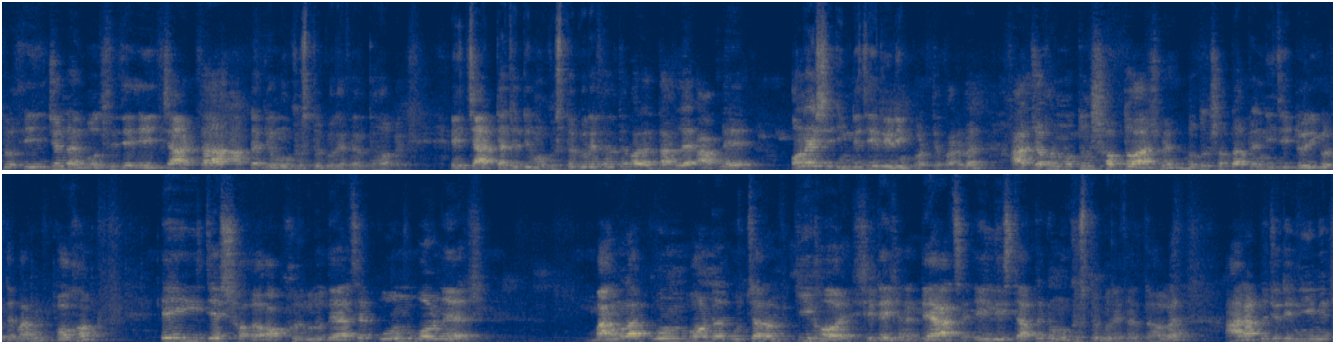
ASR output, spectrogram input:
তো এই জন্য আমি বলছি যে এই চারটা আপনাকে মুখস্থ করে ফেলতে হবে। এই চারটা যদি মুখস্থ করে ফেলতে পারেন, তাহলে আপনি অনায়াসে ইংরেজি রিডিং করতে পারবেন। আর যখন নতুন শব্দ আসবে, নতুন শব্দ আপনি নিজেই তৈরি করতে পারবেন। কখন? এই যে অক্ষরগুলো দেওয়া আছে, কোন বর্ণের, বাংলা কোন বর্ণের উচ্চারণ কি হয়, সেটা এখানে দেয়া আছে। এই লিস্টটা আপনাকে মুখস্থ করে ফেলতে হবে। আর আপনি যদি নিয়মিত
